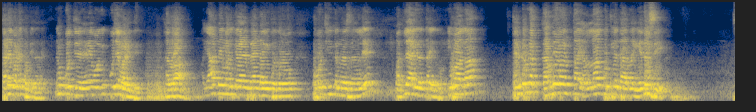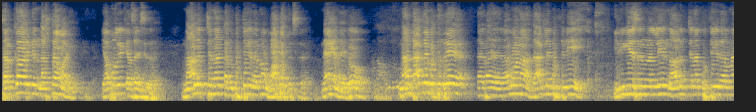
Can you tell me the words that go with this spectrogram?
ತಡೆಗೋಡೆ ಕೊಟ್ಟಿದ್ದಾರೆ ನಿಮ್ಗೆ ಗೊತ್ತಿದೆ ನೀವು ಹೋಗಿ ಪೂಜೆ ಮಾಡಿದ್ವಿ ಅಲ್ವಾ? ಯಾವ ಟೈಮಲ್ಲಿ ಬ್ರ್ಯಾಂಡ್ ಆಗಿತ್ತು ಫೋರ್ ಜಿ ಕನ್ವೆನ್ಷನ್ ಅಲ್ಲಿ ಬದಲೇ ಆಗಿದಂತ ಇದು. ಇವಾಗ ಟೆಂಡರ್ನ ಕರೆದಿರುವಂತ ಎಲ್ಲಾ ಗುತ್ತಿಗೆದಾರನ ಎದುರಿಸಿ ಸರ್ಕಾರಕ್ಕೆ ನಷ್ಟ ಮಾಡಿ ಯಾವಾಗ ಕೆಲಸ ಎಸಿದ್ದಾರೆ ನಾಲ್ಕು ಜನ ತನ್ನ ಗುತ್ತಿಗೆದಾರನ ವಾಪಸ್ ತೆಗೆಸಿದ್ದಾರೆ ನ್ಯಾಯನ ಇದು? ನಾನ್ ದಾಖಲೆ ಕೊಡ್ತಿದ್ರೆ ರಾಘವಣ್ಣ ದಾಖಲೆ ಕೊಡ್ತೀನಿ. ಇರಿಗೇಷನ್ನಲ್ಲಿ ನಾಲ್ಕು ಜನ ಗುತ್ತಿಗೆದಾರನ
